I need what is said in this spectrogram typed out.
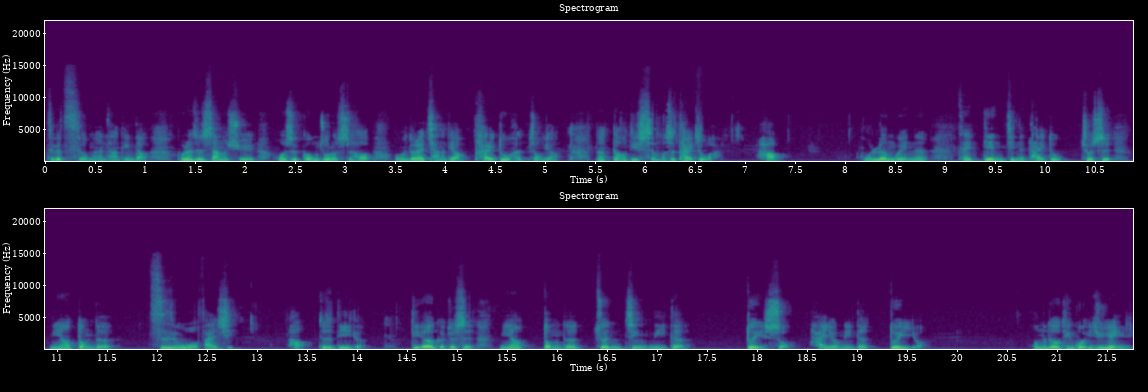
这个词我们很常听到，不论是上学或是工作的时候，我们都在强调态度很重要。那到底什么是态度啊？好。我认为呢，在电竞的态度就是你要懂得自我反省。好，这是第一个。第二个就是你要懂得尊敬你的对手，还有你的队友。我们都有听过一句谚语，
